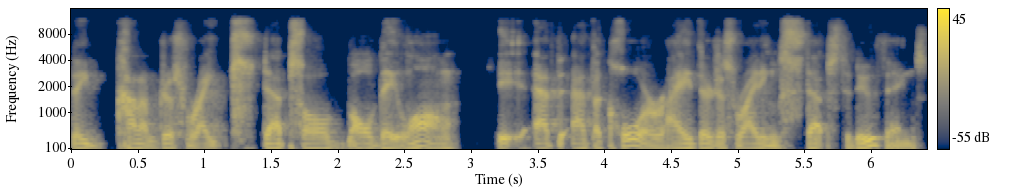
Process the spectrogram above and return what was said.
they kind of just write steps all all day long at the, at the core, right? They're just writing steps to do things,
